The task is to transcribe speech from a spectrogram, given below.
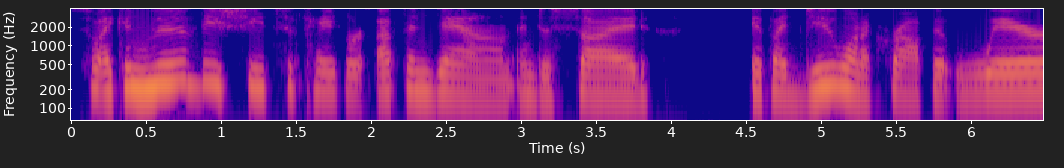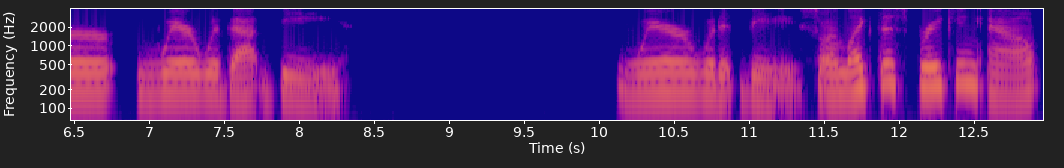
So I can move these sheets of paper up and down and decide if I do want to crop it, where, where would that be? Where would it be? So I like this breaking out.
